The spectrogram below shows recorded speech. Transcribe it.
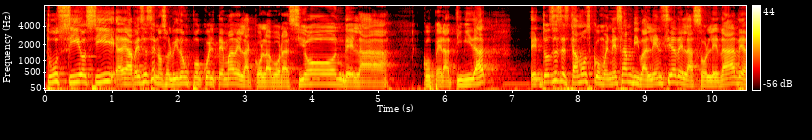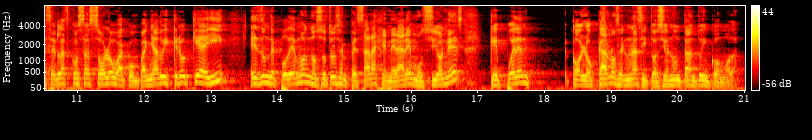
tú sí o sí, eh, a veces se nos olvida un poco el tema de la colaboración, de la cooperatividad. Entonces estamos como en esa ambivalencia de la soledad, de hacer las cosas solo o acompañado y creo que ahí es donde podemos nosotros empezar a generar emociones que pueden colocarnos en una situación un tanto incómoda.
